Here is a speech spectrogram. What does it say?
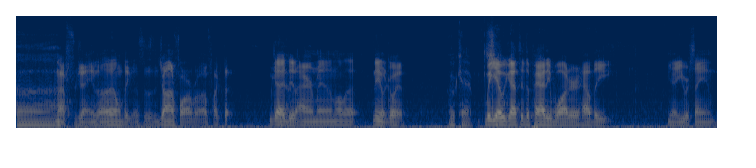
Uh Not for James. I don't think this is John fucked up. The guy Yeah. did Iron Man and all that. Anyway, go ahead. okay. But so- yeah, we got through the paddy water. How the, you know, you were saying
